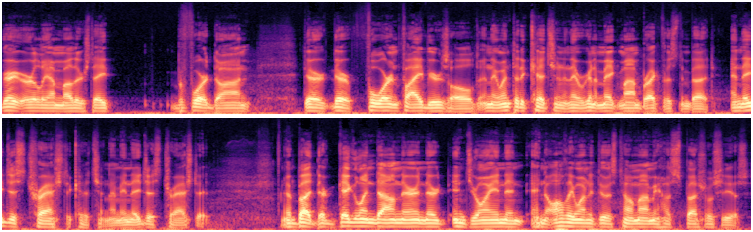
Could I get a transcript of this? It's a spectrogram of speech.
very early on Mother's Day before dawn. They're they're four and five years old and they went to the kitchen and they were going to make mom breakfast in bed and they just trashed the kitchen. I mean they just trashed it. But they're giggling down there and they're enjoying and, and all they want to do is tell mommy how special she is.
